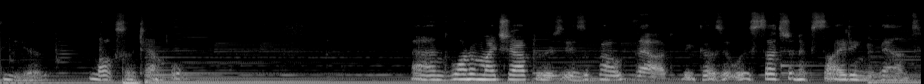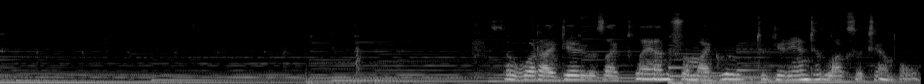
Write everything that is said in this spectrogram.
the uh, Luxor Temple. And one of my chapters is about that because it was such an exciting event. So, what I did was I planned for my group to get into Luxor Temple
